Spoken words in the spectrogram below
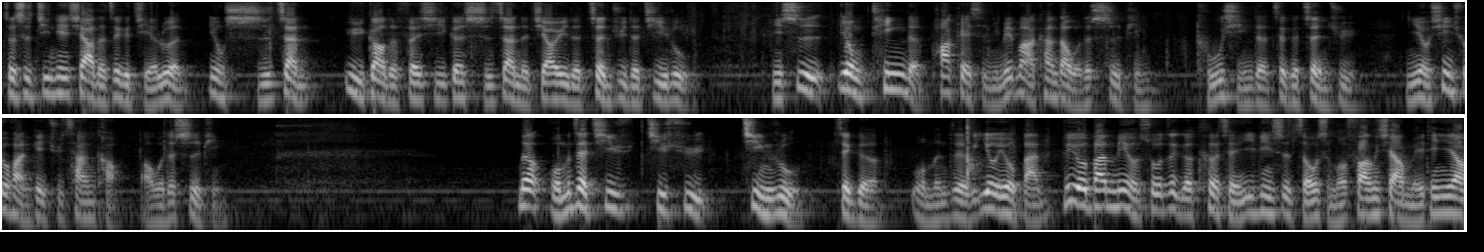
这是今天下的这个结论，用实战。预告的分析跟实战的交易的证据的记录，你是用听的 Podcast，你没办法看到我的视频图形的这个证据。你有兴趣的话，你可以去参考啊我的视频。那我们再继续继续进入这个我们的幼幼班，幼幼班没有说这个课程一定是走什么方向，每天要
